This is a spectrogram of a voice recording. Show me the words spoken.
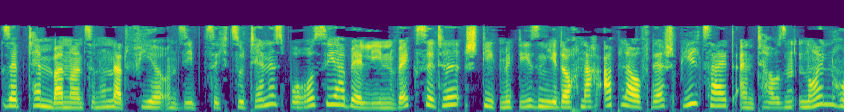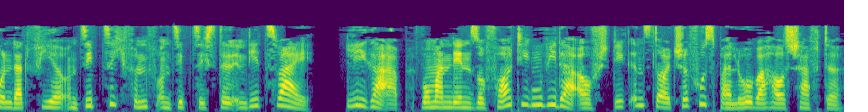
September 1974 zu Tennis Borussia Berlin wechselte, stieg mit diesen jedoch nach Ablauf der Spielzeit 1974-75 in die 2. Liga ab, wo man den sofortigen Wiederaufstieg ins deutsche Fußballoberhaus schaffte.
